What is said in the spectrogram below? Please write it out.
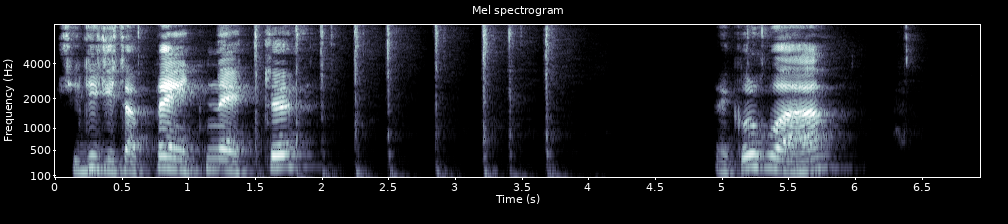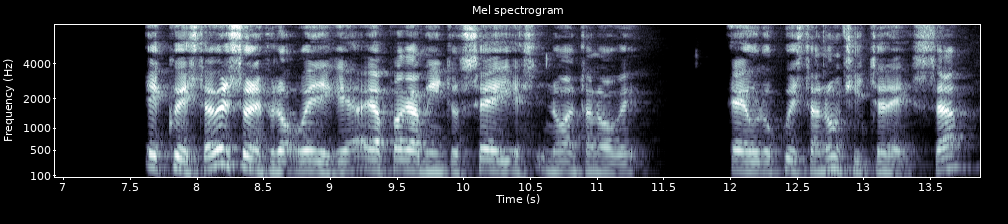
si digita PaintNet, eccolo qua, e questa versione però vedete che è a pagamento 6,99 euro, questa non ci interessa.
